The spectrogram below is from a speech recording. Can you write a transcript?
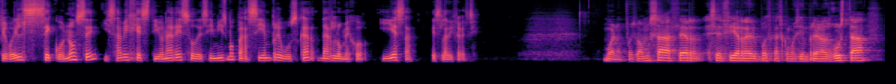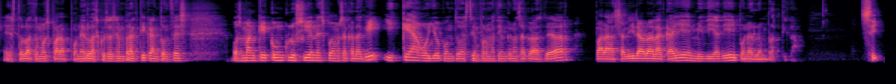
pero él se conoce y sabe gestionar eso de sí mismo para siempre buscar dar lo mejor. Y esa es la diferencia. Bueno, pues vamos a hacer ese cierre del podcast como siempre nos gusta. Esto lo hacemos para poner las cosas en práctica. Entonces, Osman, ¿qué conclusiones podemos sacar de aquí? ¿Y qué hago yo con toda esta información que nos acabas de dar para salir ahora a la calle en mi día a día y ponerlo en práctica? Sí.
